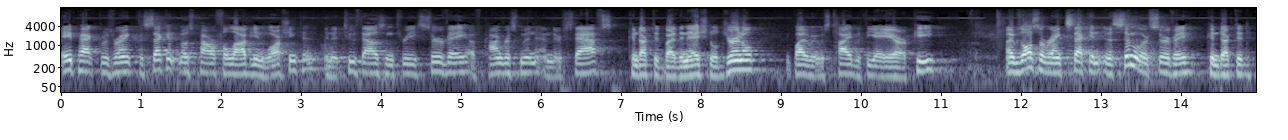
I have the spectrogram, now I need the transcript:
AIPAC was ranked the second most powerful lobby in Washington in a 2003 survey of congressmen and their staffs conducted by the National Journal. By the way, it was tied with the AARP. I was also ranked second in a similar survey conducted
